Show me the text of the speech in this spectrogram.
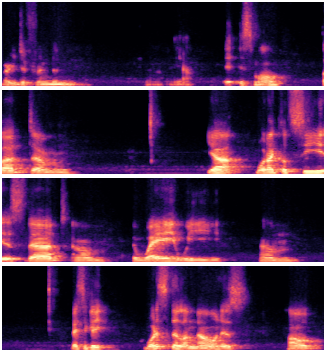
very different and uh, yeah, it is small. But um, yeah, what I could see is that um, the way we um, basically what is still unknown is how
